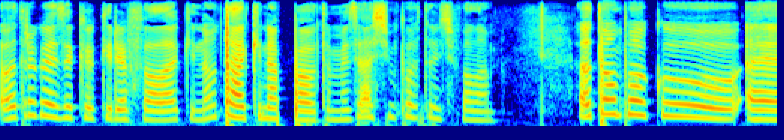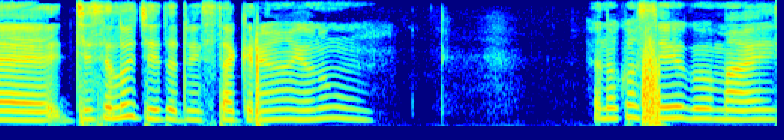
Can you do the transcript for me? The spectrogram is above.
outra coisa que eu queria falar, que não está aqui na pauta, mas eu acho importante falar. Eu estou um pouco é, desiludida do Instagram. Eu não. Eu não consigo mais.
